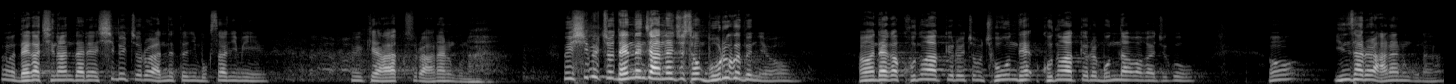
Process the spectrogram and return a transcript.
어, 내가 지난달에 11조를 안 냈더니 목사님이 이렇게 악수를 안 하는구나. 11조 냈는지 안 냈는지 저 모르거든요. 어, 내가 고등학교를 좀 좋은 데, 고등학교를 못 나와가지고 어? 인사를 안 하는구나.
